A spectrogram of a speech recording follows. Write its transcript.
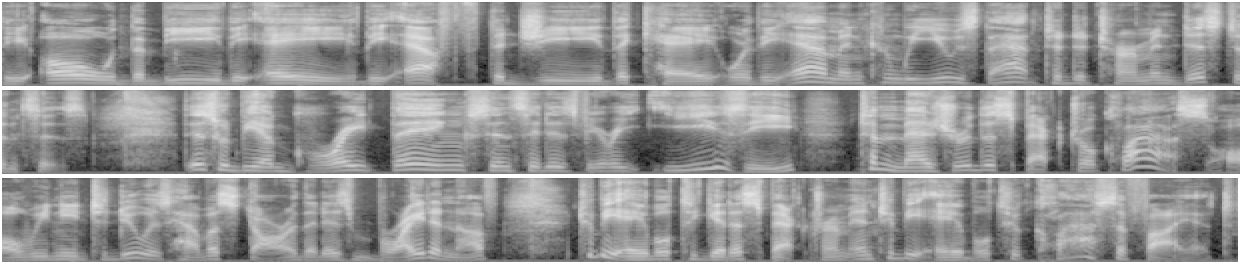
the O, the B, the A, the F, the G, the K, or the M, and can we use that to determine distances? This would be a great thing since it is very easy to measure the spectral class. All we need to do is have a star that is bright enough to be able to get a spectrum and to be able to classify it.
